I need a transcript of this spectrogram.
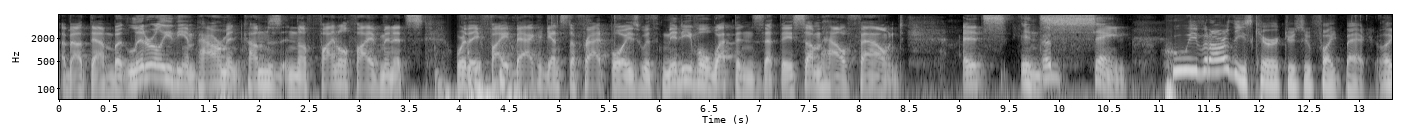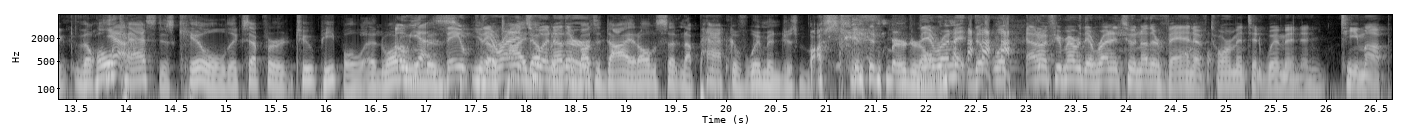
about them. But literally, the empowerment comes in the final five minutes where they fight back against the frat boys with medieval weapons that they somehow found. It's insane. Who even are these characters who fight back? Like, the whole Yeah. cast is killed except for two people, and one Oh, of them yeah, is they- you they know, run tied into up and about to die, and all of a sudden a pack of women just bust in and murder They all run it. The, well, I don't know if you remember. They run into another van of tormented women and team up.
